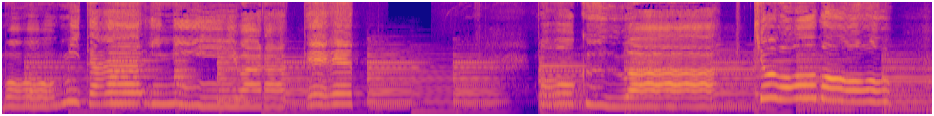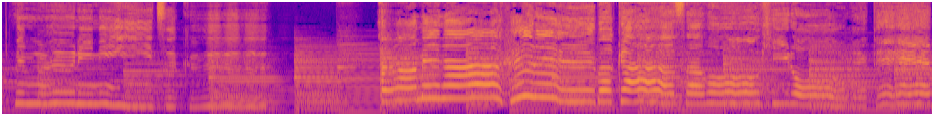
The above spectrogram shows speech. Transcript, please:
もみたいに笑って。僕は今日も眠りにつく。雨が高さを広げて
